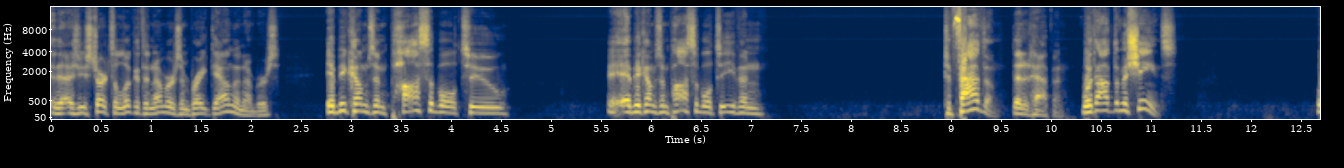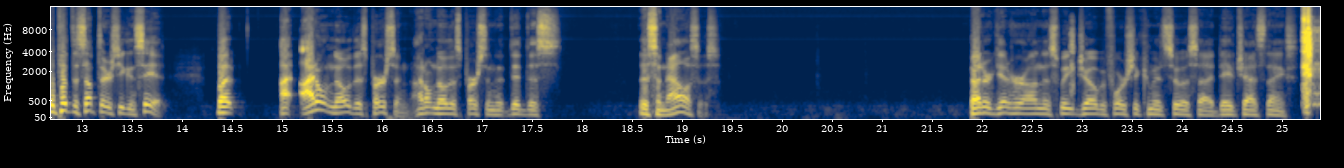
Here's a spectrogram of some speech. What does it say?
as you start to look at the numbers and break down the numbers, it becomes impossible to it becomes impossible to even to fathom that it happened without the machines. We'll put this up there so you can see it. But I, I don't know this person. I don't know this person that did this this analysis. Better get her on this week, Joe, before she commits suicide. Dave Chats, thanks.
